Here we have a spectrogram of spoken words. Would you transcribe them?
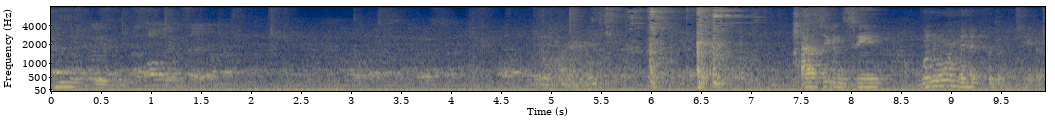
Two tablespoons. As you can see, one more minute for the potatoes.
